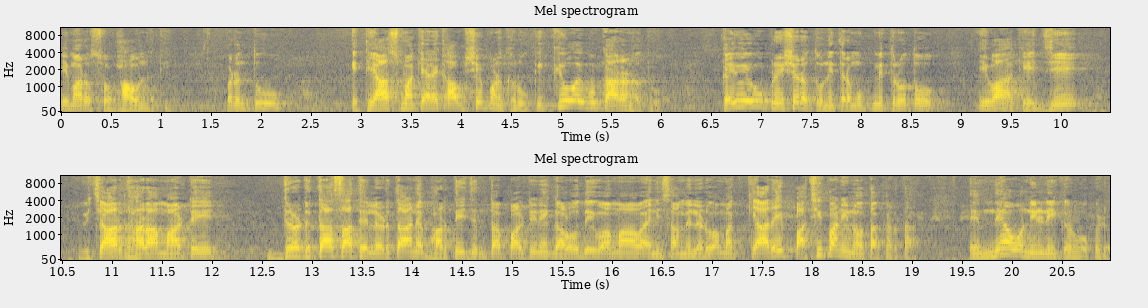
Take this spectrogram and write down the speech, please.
એ મારો સ્વભાવ નથી. પરંતુ ઇતિહાસમાં ક્યારેક આવશે પણ ખરું કે કયો એવું કારણ હતું? કયું એવું પ્રેશર હતું? નહીંતર અમુક મિત્રો તો એવા કે જે વિચારધારા માટે દ્રઢતા સાથે લડતા અને ભારતીય જનતા પાર્ટીને ગાળો દેવામાં આવે, એની સામે લડવામાં ક્યારેય પાછી પાની નહોતા કરતા. એમને આવો નિર્ણય કરવો પડ્યો.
